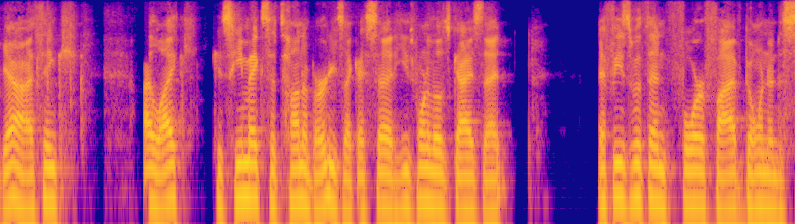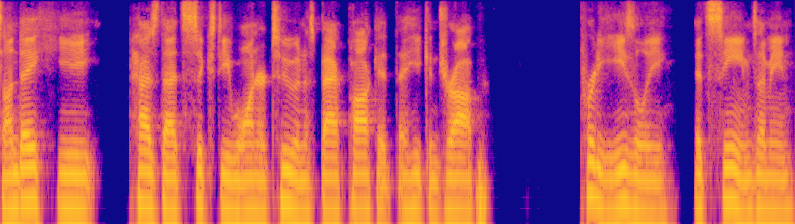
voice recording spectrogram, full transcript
Yeah, I think I like because he makes a ton of birdies. Like I said, he's one of those guys that if he's within four or five going into Sunday, he has that 61 or two in his back pocket that he can drop pretty easily. It seems. I mean,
